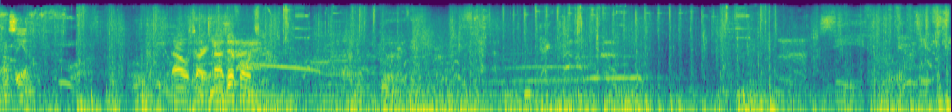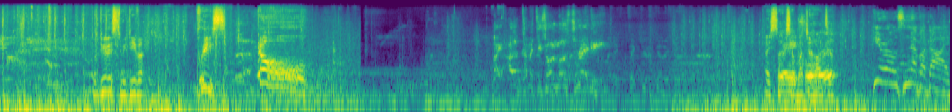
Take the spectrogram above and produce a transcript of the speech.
I don't see him. Oh, sorry. Uh, they're forwards. Don't do this to me, D.Va. Please. No. My ultimate is almost ready. I suck so much at Hanzo. Heroes never die.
